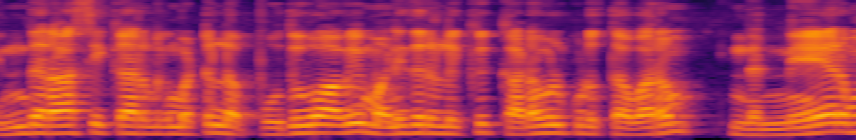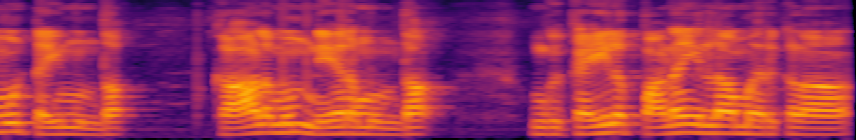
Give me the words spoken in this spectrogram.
இந்த ராசிக்காரர்களுக்கு மட்டும் இல்லை பொதுவாகவே மனிதர்களுக்கு கடவுள் கொடுத்த வரம் இந்த நேரமும் டைமும் தான். காலமும் நேரமும் தான். உங்கள் கையில் பணம் இல்லாமல் இருக்கலாம்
